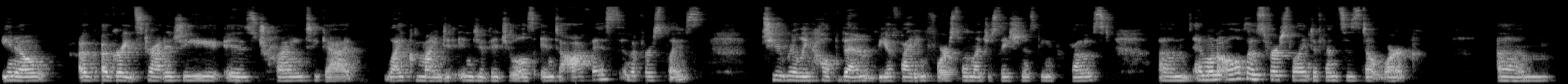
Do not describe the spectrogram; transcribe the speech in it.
you know, a, a great strategy is trying to get like minded individuals into office in the first place to really help them be a fighting force when legislation is being proposed. Um, and when all of those first line defenses don't work, um,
